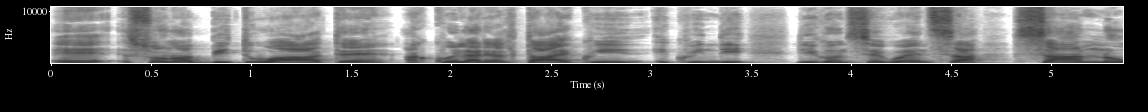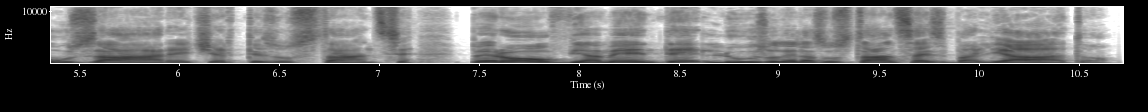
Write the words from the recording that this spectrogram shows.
e sono abituate a quella realtà e, qui, e quindi di conseguenza sanno usare certe sostanze, però ovviamente l'uso della sostanza è sbagliato.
